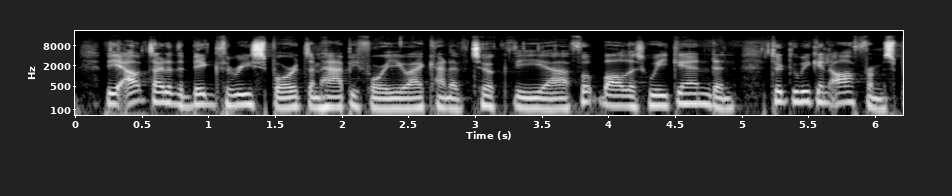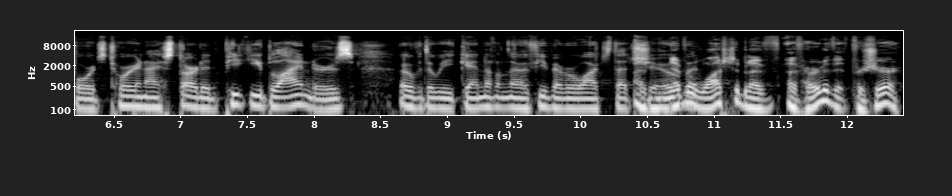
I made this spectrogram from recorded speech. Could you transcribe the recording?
the outside of the big three sports. I'm happy for you. I kind of took the uh, football this weekend and took the weekend off from sports. Tori and I started Peaky Blinders over the weekend. I don't know if you've ever watched that show. I've never watched it, but I've, I've heard of it for sure.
